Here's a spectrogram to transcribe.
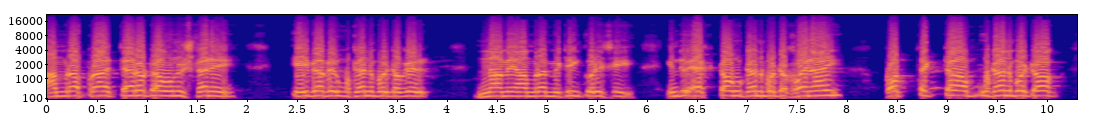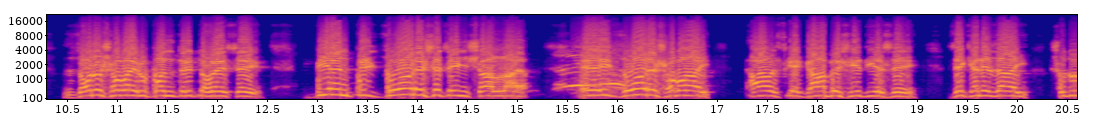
আমরা প্রায় তেরোটা অনুষ্ঠানে এইভাবে উঠান বৈঠকের নামে আমরা মিটিং করেছি, কিন্তু একটা উঠান বৈঠক হয় নাই। প্রত্যেকটা উঠান বৈঠক জনসভায় রূপান্তরিত হয়েছে। বিএনপির জোয়ার এসেছে ইনশাল্লাহ এই জোয়ারে সবাই আজকে গা বেশিয়ে দিয়েছে। যেখানে যাই, শুধু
